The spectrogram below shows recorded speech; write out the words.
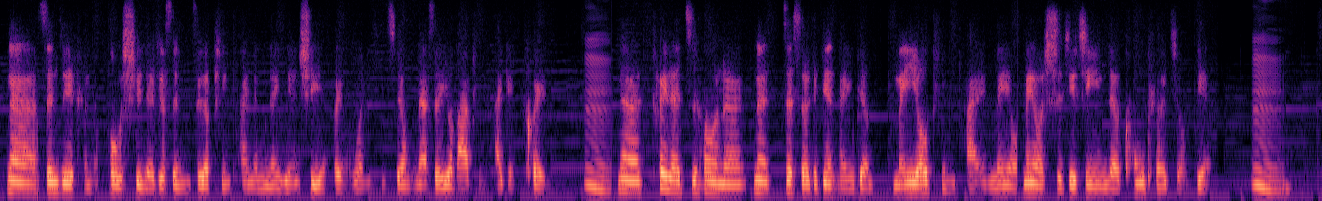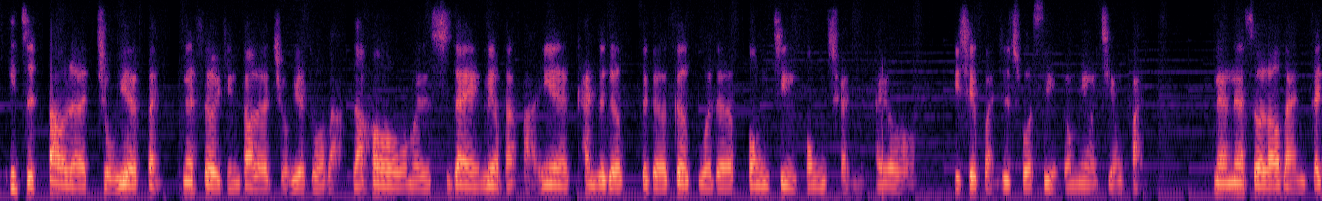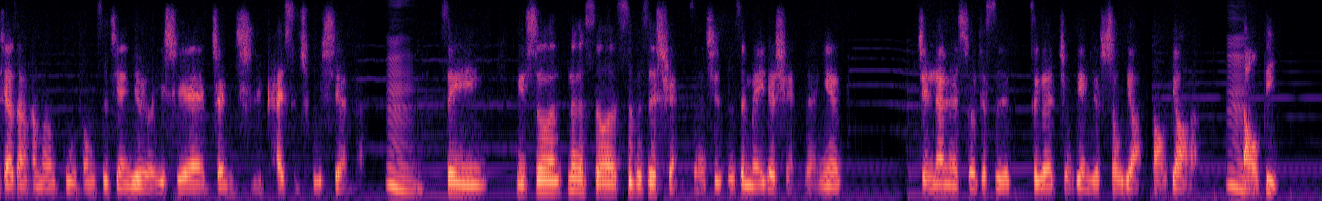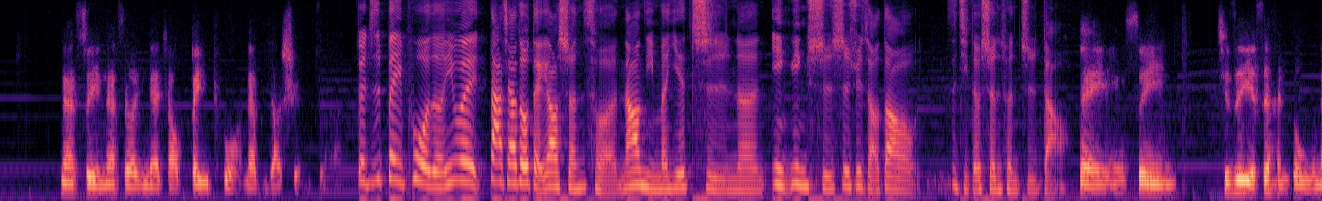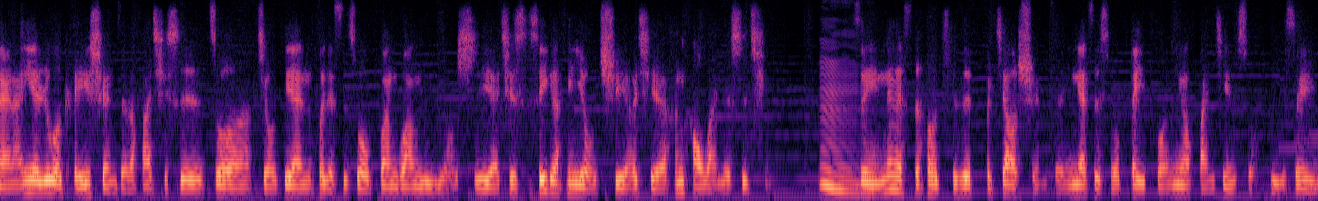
那甚至于可能后续的就是你这个品牌能不能延续也会有问题。所以我们那时候又把品牌给退了。嗯，那退了之后呢，那这时候就变成一个没有品牌、没有没有实际经营的空壳酒店。嗯。一直到了九月份，那时候已经到了九月多吧，然后我们实在没有办法，因为看这个这个各国的封禁封城，还有一些管制措施也都没有减缓。那那时候老板再加上他们股东之间又有一些争执开始出现了，嗯，所以你说那个时候是不是选择？其实是没得选择，因为简单的说就是这个酒店就收掉倒掉了，嗯，倒闭。那所以那时候应该叫被迫，那不叫选择。对，这是被迫的，因为大家都得要生存，然后你们也只能应应时事去找到自己的生存之道。对，所以其实也是很多无奈啦。因为如果可以选择的话，其实做酒店或者是做观光旅游事业，其实是一个很有趣而且很好玩的事情。嗯，所以那个时候其实不叫选择，应该是说被迫，因为环境所逼，所以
